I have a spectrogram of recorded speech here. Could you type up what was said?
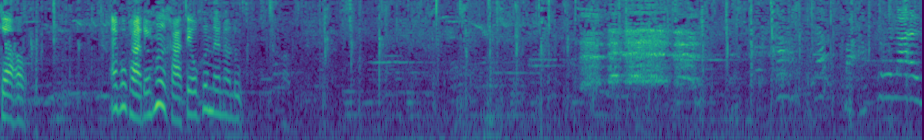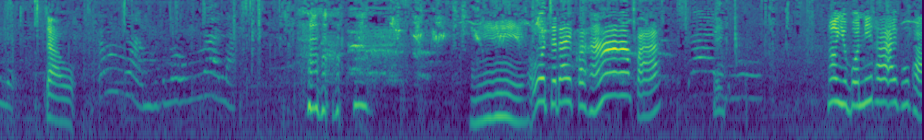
เจ้า ไอ้ผู้ผาเดี๋ยวหื้อขาเตียวขึ้นเลยนะลูก เจ้านี่โอ้จะได้ก็หาป๋าเอ้ยน้องอยู่บนนี้ท่าไอ้ภูผา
